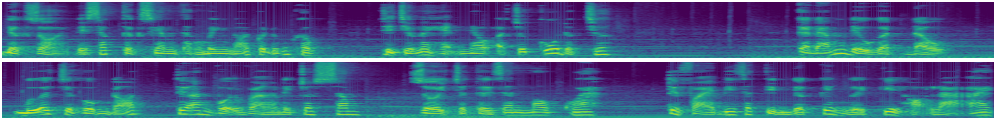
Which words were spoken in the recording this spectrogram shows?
Được rồi, để xác thực xem thằng Minh nói có đúng không. Thì chiều nay hẹn nhau ở chỗ cũ được chưa? Cả đám đều gật đầu. Bữa trưa hôm đó, tôi ăn vội vàng để cho xong, Rồi chờ thời gian mau qua, Tôi phải đi ra tìm được cái người kia họ là ai.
